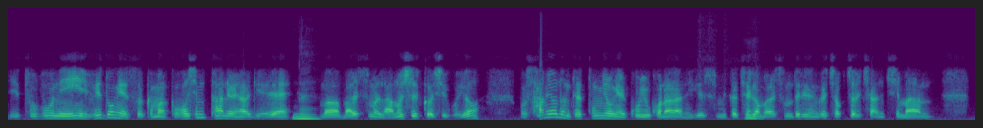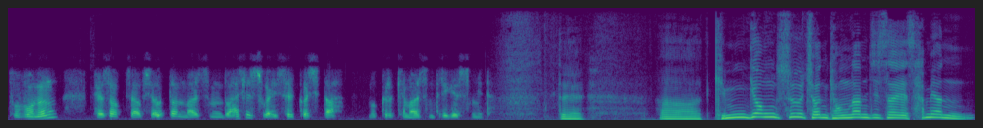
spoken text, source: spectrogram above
이 두 분이 회동에서 그만큼 허심탄회하게 네. 마- 말씀을 나누실 것이고요. 뭐 사면은 대통령의 고유 권한 아니겠습니까? 제가 음. 말씀드리는 게 적절치 않지만 두 분은 배석자 없이 어떤 말씀도 하실 수가 있을 것이다. 뭐 그렇게 말씀드리겠습니다. 네. 어, 김경수 전 경남지사의 사면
